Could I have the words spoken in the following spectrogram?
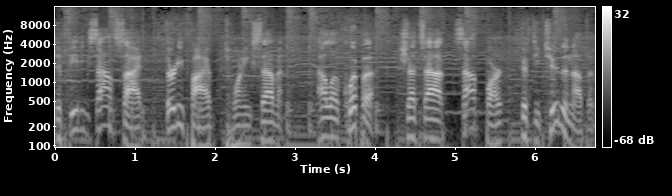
defeating Southside 35-27. Aliquippa shuts out South Park 52 to nothing,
